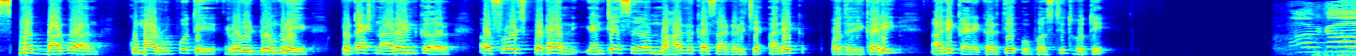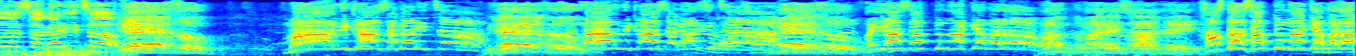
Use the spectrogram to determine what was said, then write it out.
समत बागवान कुमार रुपोते रवी डोंगरे प्रकाश नारायणकर अफरोज पठाण यांच्यासह महाविकास आघाडीचे अनेक पदाधिकारी आणि कार्यकर्ते उपस्थित होते. महाविकास आघाडीचा. महाविकास आघाडीचा. महाविकास आघाडीचा. भैया साहब तुम आगे बढ़ो हम तुम्हारे साथ हैं खासदार साहब तुम आगे बढ़ो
